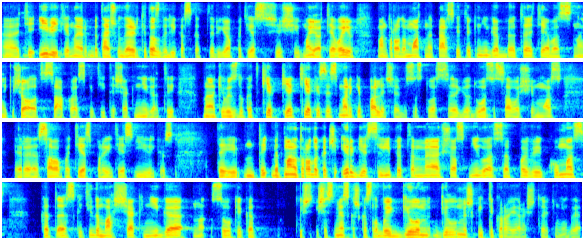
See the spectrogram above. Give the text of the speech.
tie įvykiai. Na ir, bet aišku, dar ir kitas dalykas, kad ir jo paties šeima, jo tėvai, man atrodo, motina perskaitė knygą, bet tėvas, na, iki šiol atsisako skaityti šią knygą. Tai, na, akivaizdu, kad kiek, kiek, kiek jisai smarkiai paliečia visus tuos juoduosius savo šeimos ir savo paties praeities įvykius. Tai, tai, bet man atrodo, kad čia irgi slypi tame šios knygos paveikumas, kad skaitydama šią knygą, na, suvoki, kad iš, iš esmės kažkas labai gilum, gilumiškai tikro yra šitoje knygoje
